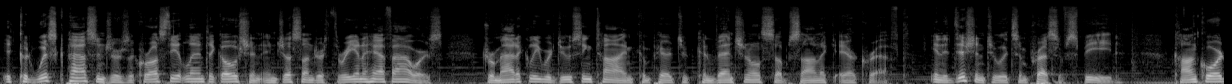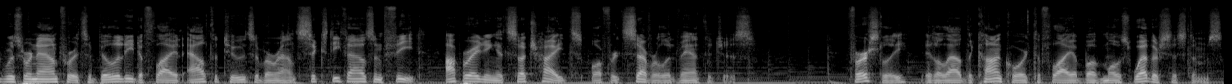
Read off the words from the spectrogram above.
It could whisk passengers across the Atlantic Ocean in just under three and a half hours, dramatically reducing time compared to conventional subsonic aircraft. In addition to its impressive speed, Concorde was renowned for its ability to fly at altitudes of around 60,000 feet. Operating at such heights offered several advantages. Firstly, it allowed the Concorde to fly above most weather systems,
